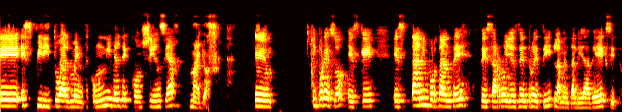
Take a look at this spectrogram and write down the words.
eh, espiritualmente, con un nivel de conciencia mayor. Eh, y por eso es que es tan importante desarrolles dentro de ti la mentalidad de éxito.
